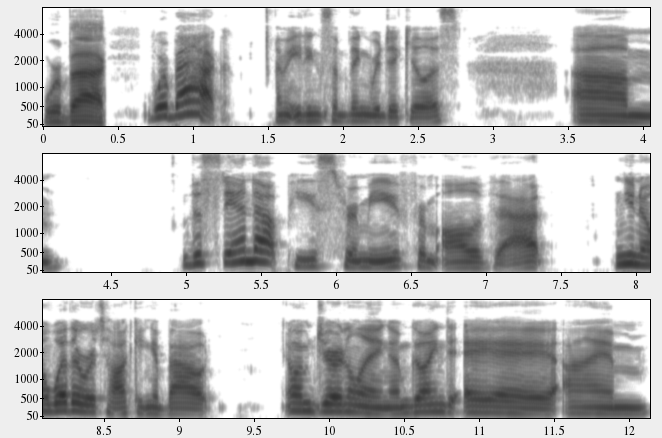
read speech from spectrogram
We're back. We're back. I'm eating something ridiculous. Um the standout piece for me from all of that, you know, whether we're talking about oh, I'm journaling, I'm going to AA, I'm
